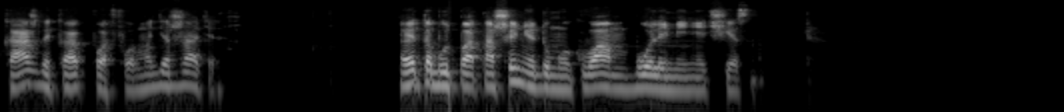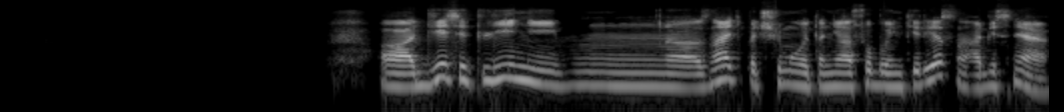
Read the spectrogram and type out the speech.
каждый как платформа-держатель. Это будет по отношению, думаю, к вам более-менее честно. 10 а, линий, а, знаете, почему это не особо интересно? Объясняю.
